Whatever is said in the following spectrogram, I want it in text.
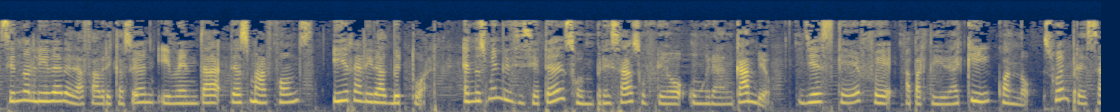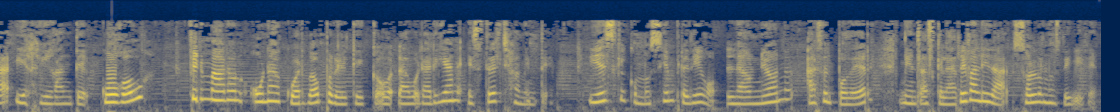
siendo líder de la fabricación y venta de smartphones y realidad virtual. En 2017 su empresa sufrió un gran cambio, y es que fue a partir de aquí cuando su empresa y el gigante Google firmaron un acuerdo por el que colaborarían estrechamente. Y es que, como siempre digo, la unión hace el poder, mientras que la rivalidad solo nos divide.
